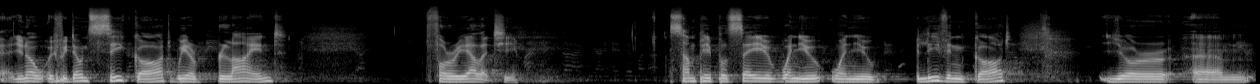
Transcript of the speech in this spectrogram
Uh, you know, if we don't see God, we are blind for reality. Some people say when you when you believe in God, you're um,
